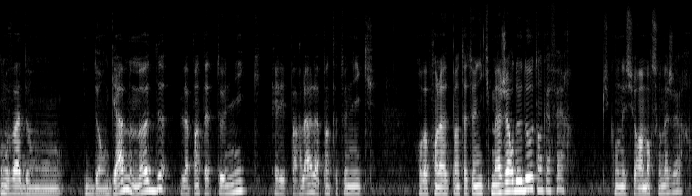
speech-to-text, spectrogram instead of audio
on va dans, dans gamme, mode, la pentatonique, elle est par là, la pentatonique, on va prendre la pentatonique majeure de Do, tant qu'à faire, puisqu'on est sur un morceau majeur.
